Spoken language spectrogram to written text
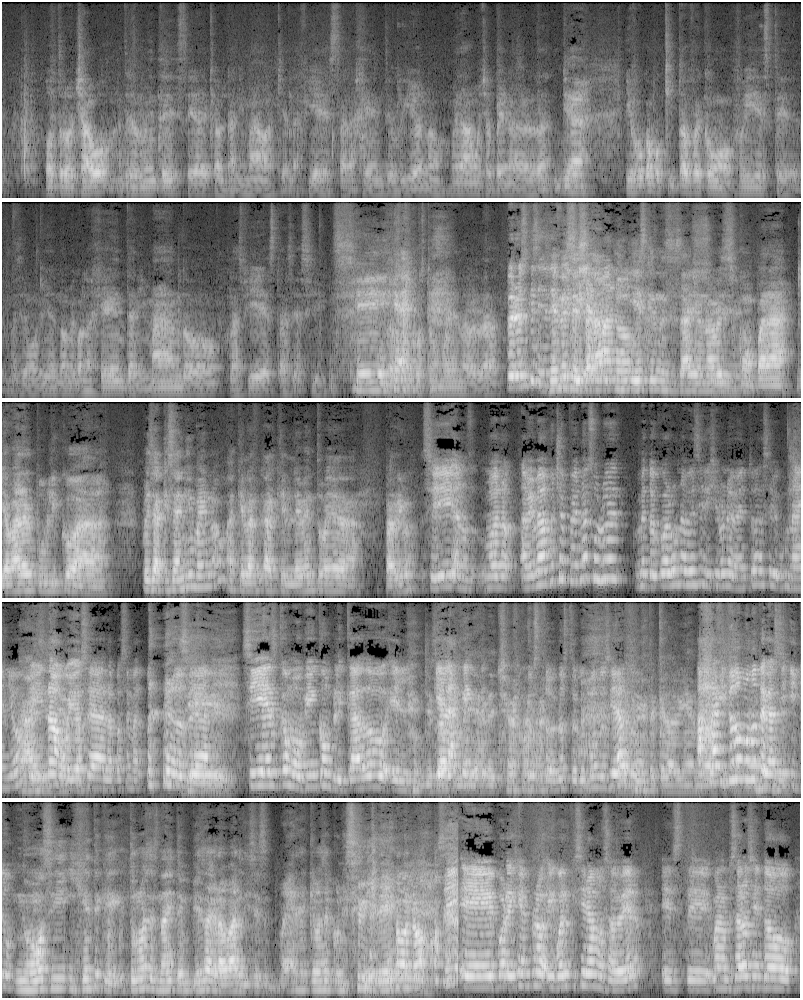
Otro chavo anteriormente este, era el que animaba aquí a la fiesta, a la gente, porque yo no, me daba mucha pena, la verdad. Ya. Y poco a poquito fue como fui este, moviéndome con la gente, animando las fiestas y así. Sí. Pero me costó muy bien, la verdad. Pero es que sí es es difícil, necesario, hermano. y es que es necesario, ¿no? A veces como para llevar al público a, pues a que se anime, ¿no? A que, la- a que el evento vaya para arriba. Sí, a nos- bueno, a mí me da mucha pena, solo me tocó alguna vez dirigir un evento hace un año Ah, y no, güey, o sea, la pasé mal. o Sí. sea, sí es como bien complicado el que la ella, gente, de hecho. justo, nos tocó conducir algo. Te queda viendo. Ajá, y todo el mundo te ve así, y tú. No, sí, y gente que tú no haces nada y te empieza a grabar, dices, verga, ¿qué va a hacer con ese video, no? Sí, eh, por ejemplo, igual quisiéramos saber, este, bueno, empezaron siendo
